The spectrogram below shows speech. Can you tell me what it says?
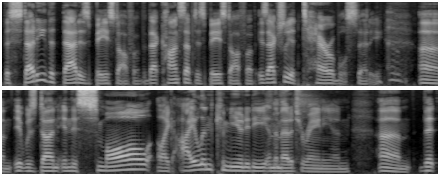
The study that that is based off of, that that concept is based off of, is actually a terrible study. Oh. Um, it was done in this small like island community in the Mediterranean. Um, that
